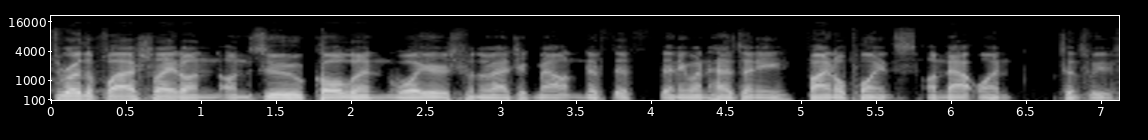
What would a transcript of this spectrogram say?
throw the flashlight on on Zu colon Warriors from the Magic Mountain. If if anyone has any final points on that one, since we've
